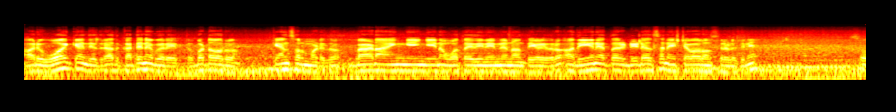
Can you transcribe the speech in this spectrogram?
ಅವ್ರಿಗೆ ಓಕೆ ಅಂದಿದ್ರೆ ಅದು ಕಥೆನೇ ಬೇರೆ ಇತ್ತು. ಬಟ್ ಅವರು ಕ್ಯಾನ್ಸಲ್ ಮಾಡಿದರು. ಬೇಡ, ಹಿಂಗೆ ಹಿಂಗೆ ಏನೋ ಓದ್ತಾ ಇದ್ದೀನಿ ಏನೇನೋ ಅಂತ ಹೇಳಿದರು. ಅದು ಡೀಟೇಲ್ಸ ನೆಕ್ಸ್ಟ್ ಯಾವಾಗ ಒಂದ್ಸರಿ ಹೇಳ್ತೀನಿ. ಸೊ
